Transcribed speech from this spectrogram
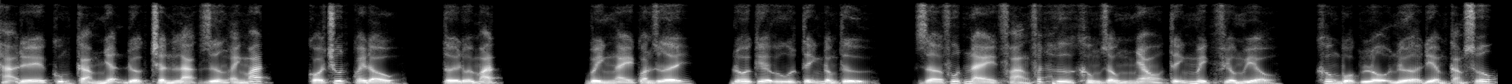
Hạ đế cũng cảm nhận được Trần Lạc Dương ánh mắt, có chút quay đầu, tới đối mặt. Bình ngày quan dưới, đôi kia ưu tĩnh đồng tử, giờ phút này phảng phất hư không giống nhau tĩnh mịch phiêu miểu, không bộc lộ nửa điểm cảm xúc.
